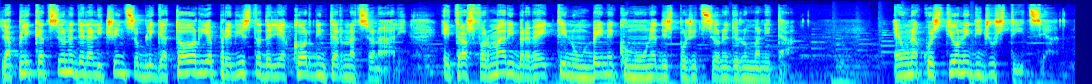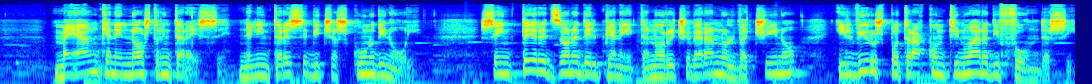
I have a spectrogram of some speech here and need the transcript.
l'applicazione della licenza obbligatoria prevista dagli accordi internazionali e trasformare i brevetti in un bene comune a disposizione dell'umanità. È una questione di giustizia, ma è anche nel nostro interesse, nell'interesse di ciascuno di noi. Se intere zone del pianeta non riceveranno il vaccino, il virus potrà continuare a diffondersi,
